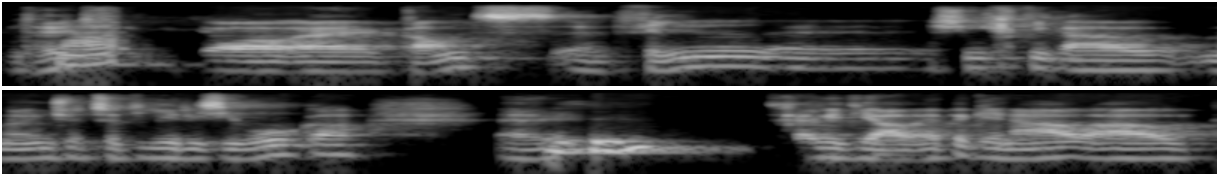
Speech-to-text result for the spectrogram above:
Und heute ja, ja äh, ganz äh, vielschichtig auch Menschen zu dir ins Yoga. Äh, mhm. kommen die auch eben genau auch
